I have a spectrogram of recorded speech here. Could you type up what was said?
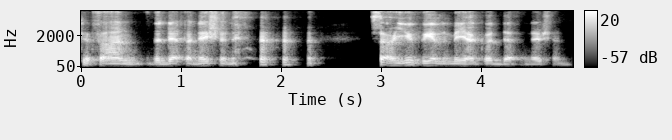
to find the definition. so you've given me a good definition.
